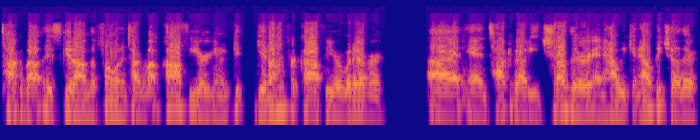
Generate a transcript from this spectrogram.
talk about, let's get on the phone and talk about coffee or, you know, get, get on for coffee or whatever uh, and talk about each other and how we can help each other.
